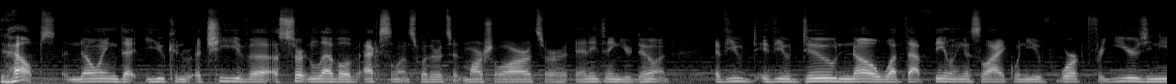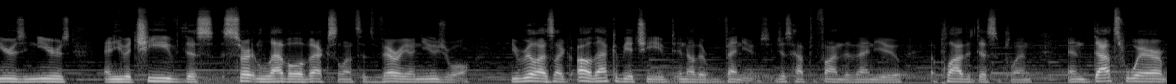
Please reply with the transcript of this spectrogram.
it helps knowing that you can achieve a, a certain level of excellence whether it's at martial arts or anything you're doing if you if you do know what that feeling is like when you've worked for years and years and years and you've achieved this certain level of excellence it's very unusual you realize like oh that could be achieved in other venues you just have to find the venue apply the discipline and that's where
